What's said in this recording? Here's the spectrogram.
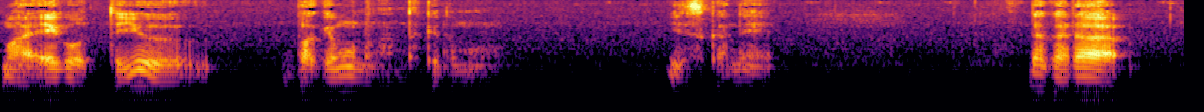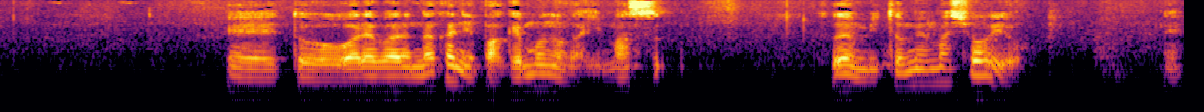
まあ、エゴっていう化け物なんだけどもいいですかね。だから、えーと、我々の中に化け物がいます。それを認めましょうよ、ね、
